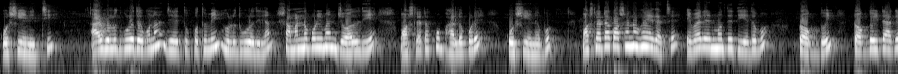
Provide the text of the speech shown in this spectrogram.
কষিয়ে নিচ্ছি। আর হলুদ গুঁড়ো দেবো না, যেহেতু প্রথমেই হলুদ গুঁড়ো দিলাম। সামান্য পরিমাণ জল দিয়ে মশলাটা খুব ভালো করে কষিয়ে নেব। মশলাটা কষানো হয়ে গেছে, এবার এর মধ্যে দিয়ে দেবো টক দই। টক দইটা আগে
